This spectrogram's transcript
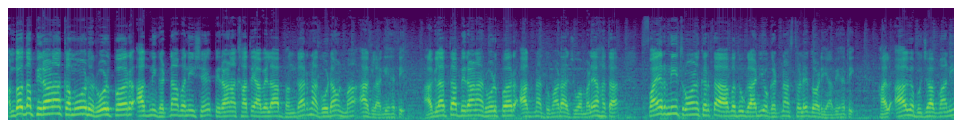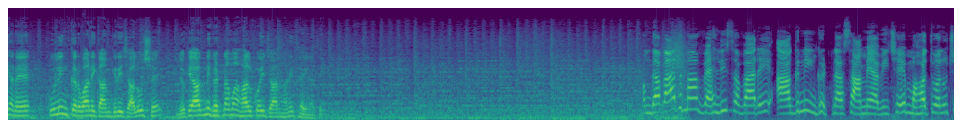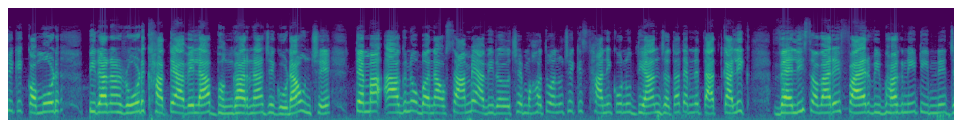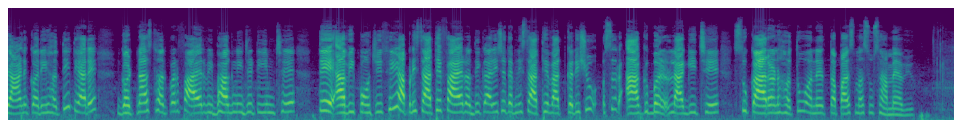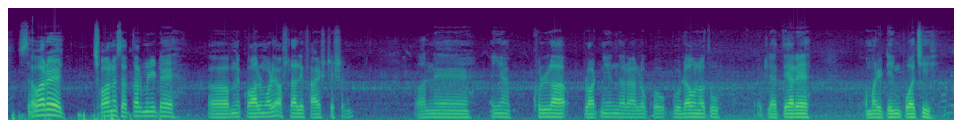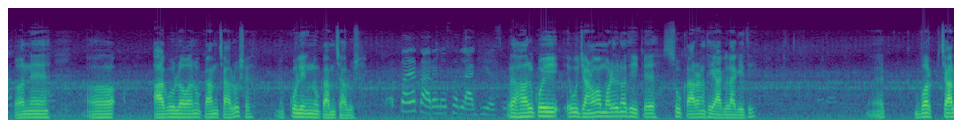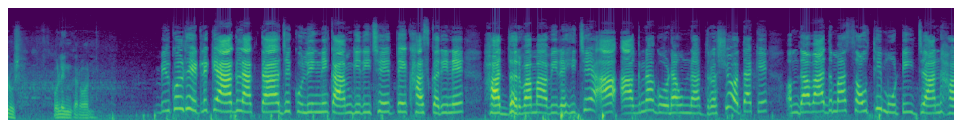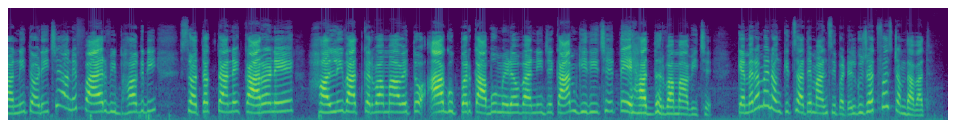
અમદાવાદના Pirana commode road પર આગની ઘટના બની છે. પિરાણા ખાતે આવેલા ભંગારના ગોડાઉનમાં આગ લાગી હતી. આગ લાગતા પિરાણા રોડ પર આગના ધુમાડા જોવા મળ્યા હતા. ફાયરની ત્રણ કરતા વધુ ગાડીઓ ઘટના સ્થળે દોડી આવી હતી. હાલ આગ બુઝાવવાની અને કુલિંગ કરવાની કામગીરી ચાલુ છે. જોકે આગની ઘટનામાં હાલ કોઈ જાનહાનિ થઈ નથી. અમદાવાદમાં વહેલી સવારે આગની ઘટના સામે આવી છે. મહત્વનું છે કે કમોડ પીરાના રોડ ખાતે આવેલા ભંગારના જે ગોડાઉન છે તેમાં આગનો બનાવ સામે આવી રહ્યો છે. મહત્વનું છે કે સ્થાનિકોનું ધ્યાન જતા તેમને તાત્કાલિક વહેલી સવારે ફાયર વિભાગની ટીમને જાણ કરી હતી ત્યારે ઘટના સ્થળ પર ફાયર વિભાગની જે ટીમ છે તે આવી પહોંચી છે. આપણી સાથે ફાયર અધિકારી છે, તેમની સાથે વાત કરીશું. સર આગ લાગી છે, શું કારણ હતું અને તપાસમાં શું સામે આવ્યું? સવારે છ ને સત્તર મિનિટે અમને કોલ મળ્યો, અસલાલી ફાયર સ્ટેશન. અને અહીંયા ખુલ્લા પ્લોટની અંદર આ લોકો ગોડાઉન હતું. એટલે અત્યારે અમારી ટીમ પહોંચી અને આગો ઓલવવાનું કામ ચાલુ છે અને કુલિંગનું કામ ચાલુ છે. હવે હાલ કોઈ એવું જાણવા મળ્યું નથી કે શું કારણથી આગ લાગી હતી. વર્ક ચાલુ છે કુલિંગ કરવાનું. બિલકુલથી એટલે કે આગ લાગતા જે કુલિંગની કામગીરી છે તે ખાસ કરીને હાથ ધરવામાં આવી રહી છે. આ આગના ગોડાઉનના દ્રશ્યો હતા કે અમદાવાદમાં સૌથી મોટી જાનહાનિ ટળી છે અને ફાયર વિભાગની સતર્કતાને કારણે હાલની વાત કરવામાં આવે તો આગ ઉપર કાબુ મેળવવાની જે કામગીરી છે તે હાથ ધરવામાં આવી છે. કેમેરામેન અંકિત સાથે માનસી પટેલ, ગુજરાત ફર્સ્ટ, અમદાવાદ.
